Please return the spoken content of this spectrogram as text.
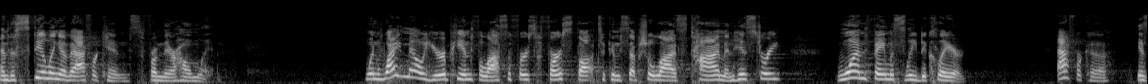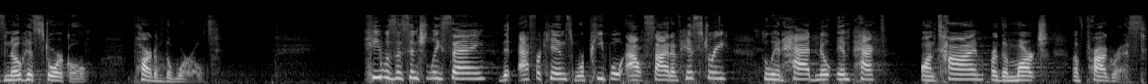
and the stealing of Africans from their homeland. When white male European philosophers first thought to conceptualize time and history, one famously declared Africa is no historical part of the world. He was essentially saying that Africans were people outside of history who had had no impact on time or the march of progress.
